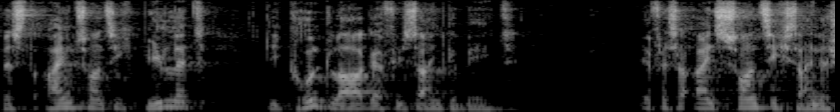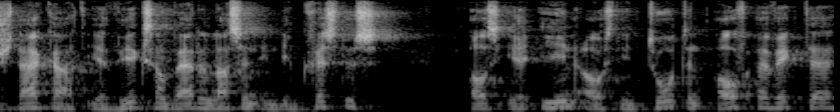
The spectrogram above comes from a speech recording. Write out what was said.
bis 23 bildet die Grundlage für sein Gebet. Epheser 1,20, seine Stärke hat er wirksam werden lassen, indem Christus, als er ihn aus den Toten auferweckte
